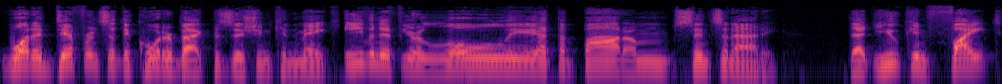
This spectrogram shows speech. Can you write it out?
what a difference at the quarterback position can make, even if you're lowly at the bottom Cincinnati. That you can fight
